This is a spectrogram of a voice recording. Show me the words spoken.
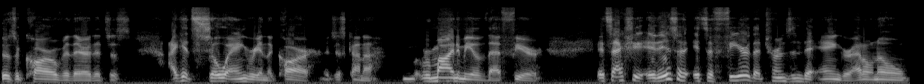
there's a car over there that just I get so angry in the car. It just kind of reminded me of that fear. It's actually it is a it's a fear that turns into anger. I don't know.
